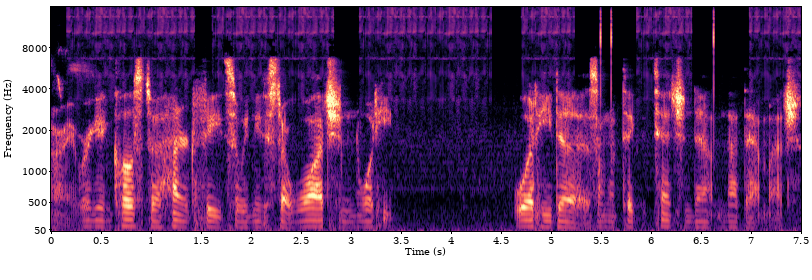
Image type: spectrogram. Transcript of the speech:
Alright, we're getting close to 100 feet, so we need to start watching what he what he does. I'm going to take the tension down, not that much.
